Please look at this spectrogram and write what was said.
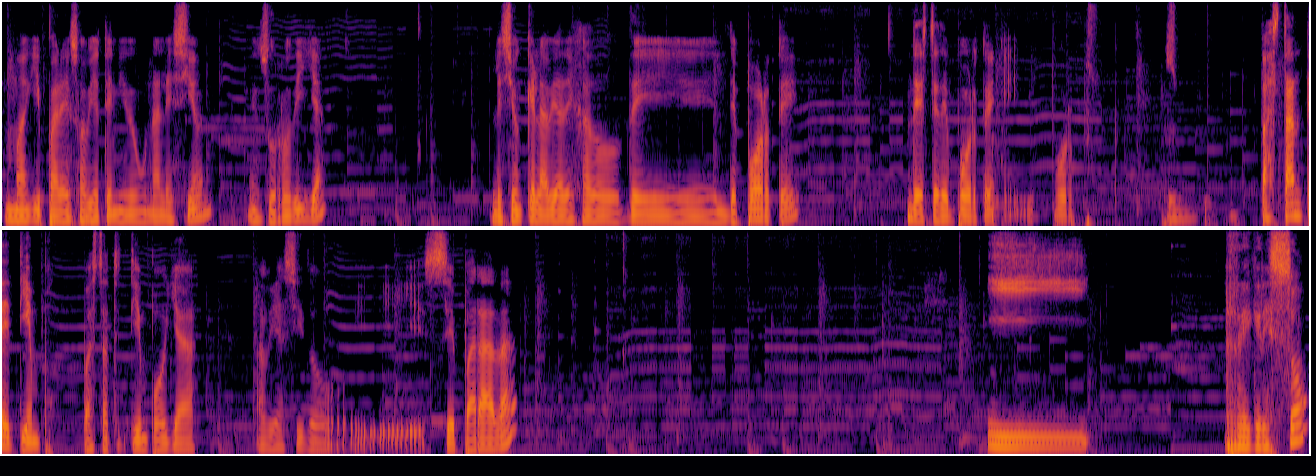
Maggie para eso había tenido una lesión en su rodilla. Lesión que la había dejado del deporte de este deporte por pues, pues, bastante tiempo. Bastante tiempo ya había sido eh, separada. Y regresó.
